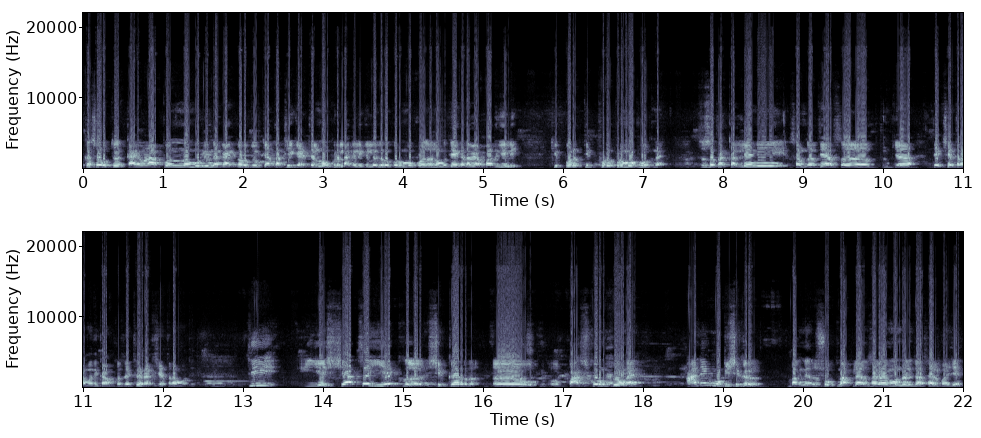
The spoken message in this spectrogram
कसं होतं काय वेळा आपण मुलींना काय करतो की आता ठीक आहे त्याला नोकरी लागली की लग्न करून मोकळं झालं. मग ते एखादा व्यापार गेली की परत ती पुढं प्रमोट होत नाही. जसं आता कल्याणी समजा त्या असं तुमच्या त्या क्षेत्रामध्ये काम करतात क्रीडा क्षेत्रामध्ये. ती यशाचं एक शिखर पास करून उपयोग नाही अनेक मोठी शिखर. बघण्याचं स्वप्न आपल्या सगळ्या मंडळीचं असायला पाहिजे.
